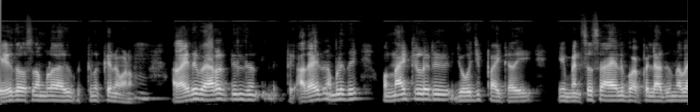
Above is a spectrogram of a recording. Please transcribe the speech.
ഏഴ് ദിവസം നമ്മൾ അത് വിട്ടു നിൽക്കുക വേണം. അതായത് വേറെ അതായത് നമ്മളിത് ഒന്നായിട്ടുള്ളൊരു യോജിപ്പായിട്ട് അതായത് ഈ മെൻസസ് ആയാലും കുഴപ്പമില്ല. അത് എന്നുള്ള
